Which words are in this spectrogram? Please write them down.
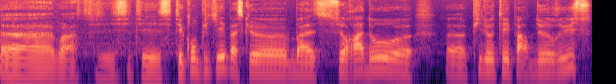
euh, voilà, c'était, compliqué parce que bah, ce radeau euh, euh, piloté par deux Russes,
